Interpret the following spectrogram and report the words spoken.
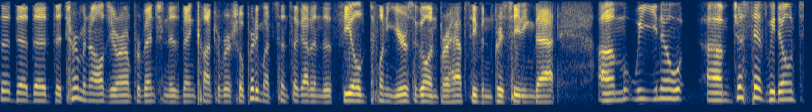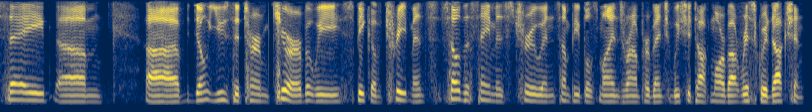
the, the the terminology around prevention has been controversial pretty much since I got in the field 20 years ago, and perhaps even preceding that. Um, we, you know, um, just as we don't say um, uh, don't use the term cure, but we speak of treatments. So the same is true in some people's minds around prevention. We should talk more about risk reduction,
